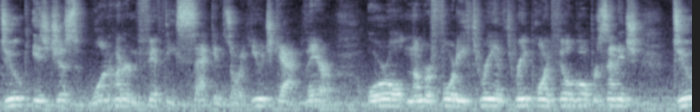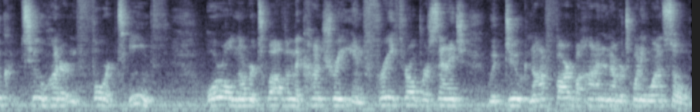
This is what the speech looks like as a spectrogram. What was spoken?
Duke is just 152nd, so a huge gap there. Oral, number 43 in three point field goal percentage. Duke, 214th. Oral number 12 in the country in free throw percentage, with Duke not far behind at number 21. So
